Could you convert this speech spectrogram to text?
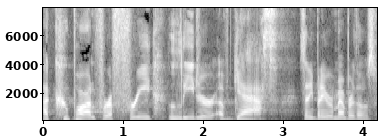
a coupon for a free liter of gas. Does anybody remember those?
